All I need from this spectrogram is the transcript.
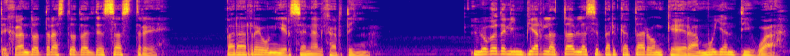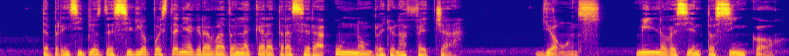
dejando atrás todo el desastre para reunirse en el jardín. Luego de limpiar la tabla se percataron que era muy antigua de principios de siglo, pues tenía grabado en la cara trasera un nombre y una fecha. Jones, 1905.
